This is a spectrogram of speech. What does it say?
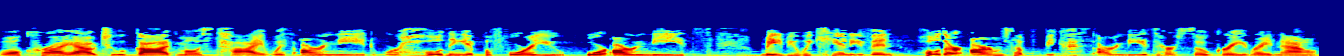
all cry out to a God Most High with our need. We're holding it before you, or our needs. Maybe we can't even hold our arms up because our needs are so great right now.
